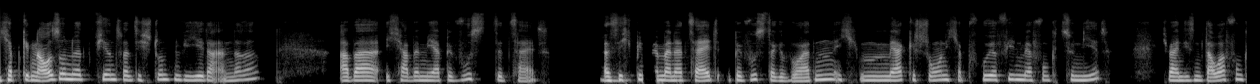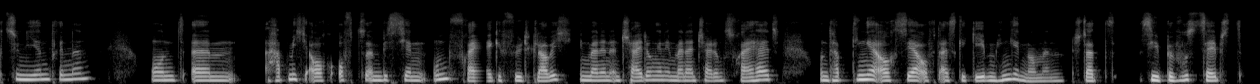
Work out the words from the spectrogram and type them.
Ich habe genauso nur 24 Stunden wie jeder andere, aber ich habe mehr bewusste Zeit. Also mhm. ich bin bei meiner Zeit bewusster geworden. Ich merke schon, ich habe früher viel mehr funktioniert. Ich war in diesem Dauerfunktionieren drinnen und ähm, habe mich auch oft so ein bisschen unfrei gefühlt, glaube ich, in meinen Entscheidungen, in meiner Entscheidungsfreiheit und habe Dinge auch sehr oft als gegeben hingenommen, statt sie bewusst selbst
